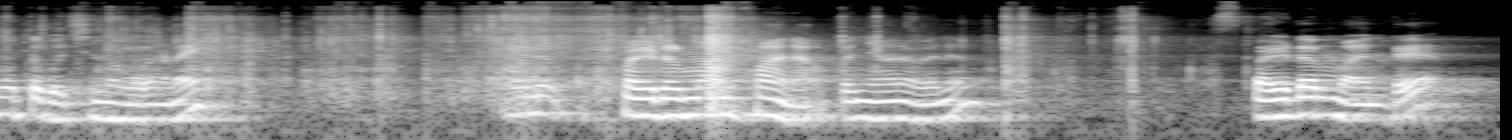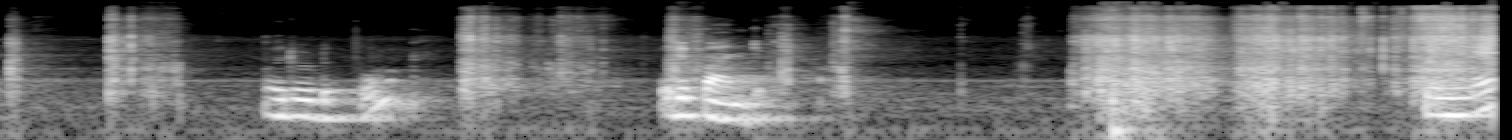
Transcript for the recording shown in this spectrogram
മൂത്ത കൊച്ചിനുള്ളതാണേ. അവന് സ്പൈഡർമാൻ ഫാനാണ് അപ്പം ഞാൻ അവന് സ്പൈഡർമാന്റെ ഒരു ഉടുപ്പും ഒരു പാന്റും. പിന്നെ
